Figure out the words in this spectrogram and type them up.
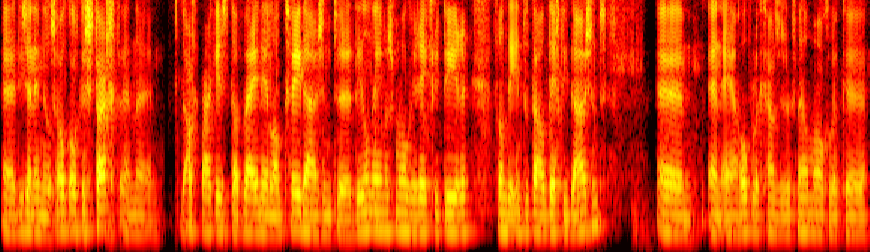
Die zijn inmiddels ook al gestart. En de afspraak is dat wij in Nederland 2000 uh, deelnemers mogen recruteren van de in totaal 30.000. en hopelijk gaan ze zo snel mogelijk. er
